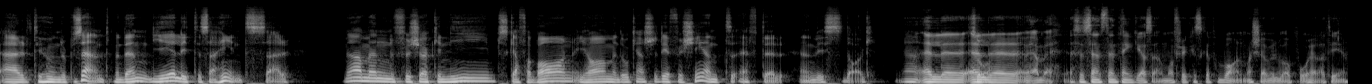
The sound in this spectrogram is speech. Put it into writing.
är till 100% men den ger lite så hints. Så här. Ja, men försöker ni skaffa barn? Ja, men då kanske det är för sent efter en viss dag. Ja, eller, eller ja, men, alltså sen, sen tänker jag så här, man försöker skaffa barn, man kör väl bara på hela tiden.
